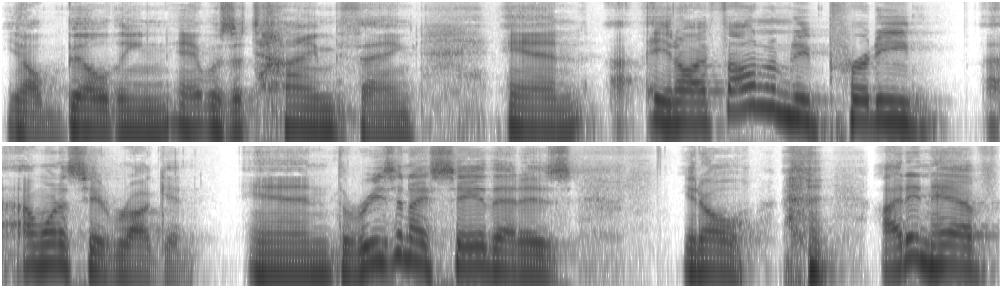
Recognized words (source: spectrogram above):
you know, building. It was a time thing. And, uh, you know, I found them to be pretty, I want to say rugged. And the reason I say that is, you know, I didn't have,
